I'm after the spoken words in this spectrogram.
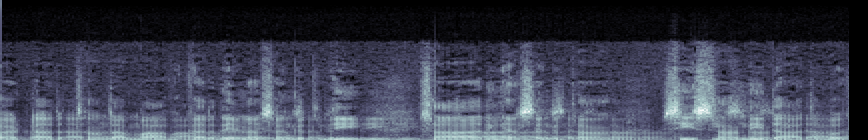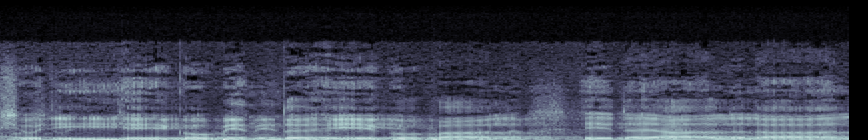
ਘਾਟਾ ਅਰਥਾਂ ਦਾ ਮਾਫ ਕਰ ਦੇਣਾ ਸੰਗਤ ਜੀ। ਸਾਰੀਆਂ ਸੰਗਤਾਂ ਸੀਸਾਂ ਦੀ ਦਾਤ ਬਖਸ਼ੋ ਜੀ। ਹੇ ਗੋਬਿੰਦ, ਹੇ ਗੋਪਾਲ, ਹੇ ਦਇਆਲ ਲਾਲ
